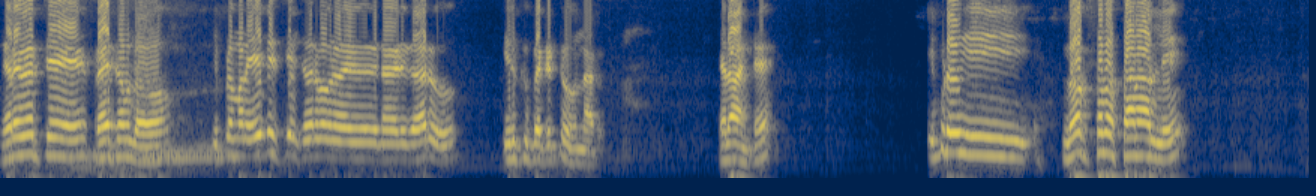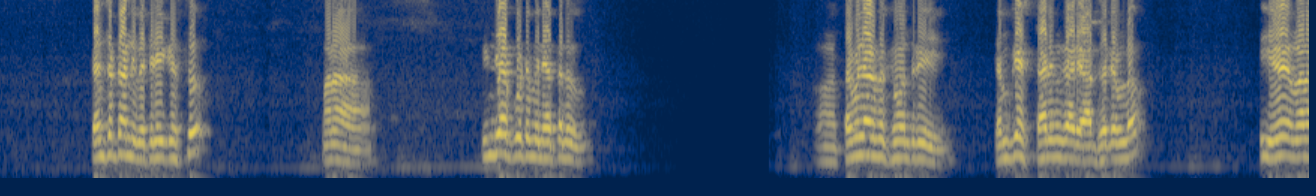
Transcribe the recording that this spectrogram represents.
నెరవేర్చే ప్రయత్నంలో ఇప్పుడు మన ఏపీ సీఎం చంద్రబాబు నాయుడు- గారు ఇరుక్కు పెట్టట్టు ఉన్నారు. ఎలా అంటే ఇప్పుడు ఈ లోక్సభ స్థానాల్ని పెంచడాన్ని వ్యతిరేకిస్తూ మన ఇండియా కూటమి నేతలు తమిళనాడు ముఖ్యమంత్రి ఎంకే స్టాలిన్ గారి ఆధ్వర్యంలో ఈ మన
